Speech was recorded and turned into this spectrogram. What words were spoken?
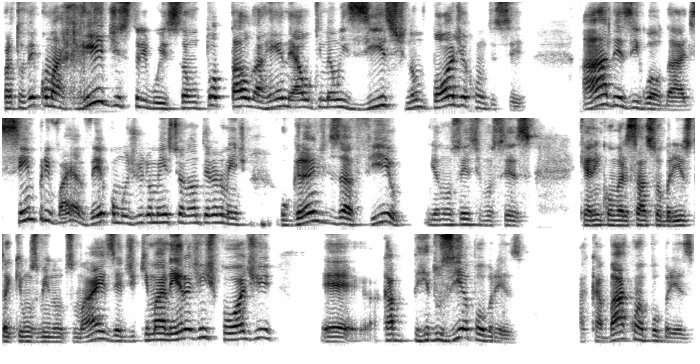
Para tu ver como a redistribuição total da renda é algo que não existe, não pode acontecer. A desigualdade sempre vai haver, como o Júlio mencionou anteriormente. O grande desafio, e eu não sei se vocês querem conversar sobre isso daqui uns minutos mais, é de que maneira a gente pode é, reduzir a pobreza, acabar com a pobreza.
